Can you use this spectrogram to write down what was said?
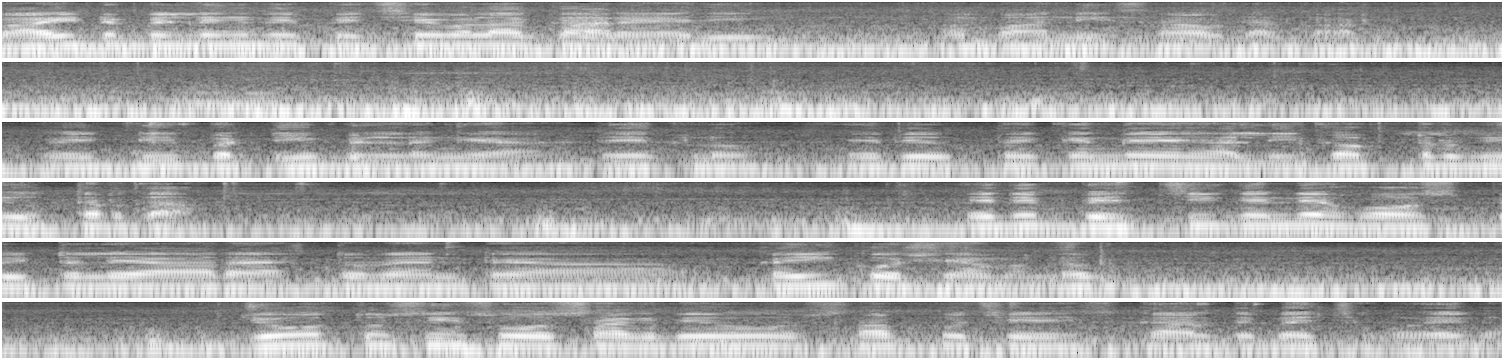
ਵਾਈਟ ਬਿਲਡਿੰਗ ਦੇ ਪਿੱਛੇ ਵਾਲਾ ਘਰ ਹੈ ਜੀ, ਅੰਬਾਨੀ ਸਾਹਿਬ ਦਾ ਘਰ। ਐਡੀ ਵੱਡੀ ਬਿਲਡਿੰਗ ਆ, ਦੇਖ ਲਓ। ਇਹਦੇ ਉੱਤੇ ਕਹਿੰਦੇ ਹੈਲੀਕਾਪਟਰ ਵੀ ਉਤਰਦਾ। ਇਹਦੇ ਵਿੱਚ ਹੀ ਕਹਿੰਦੇ ਹਸਪੀਟਲ ਆ ਰੈਸਟੋਰੈਂਟ ਆ, ਕਈ ਕੁਛ ਆ ਮਤਲਬ। ਜੋ ਤੁਸੀਂ ਸੋਚ ਸਕਦੇ ਹੋ, ਸਭ ਕੁਝ ਇਸ ਘਰ ਦੇ ਵਿੱਚ ਹੋਏਗਾ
